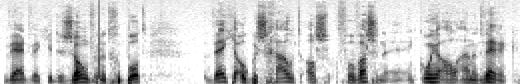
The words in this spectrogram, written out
werd, werd je de zoon van het gebod. Werd je ook beschouwd als volwassene en kon je al aan het werk.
